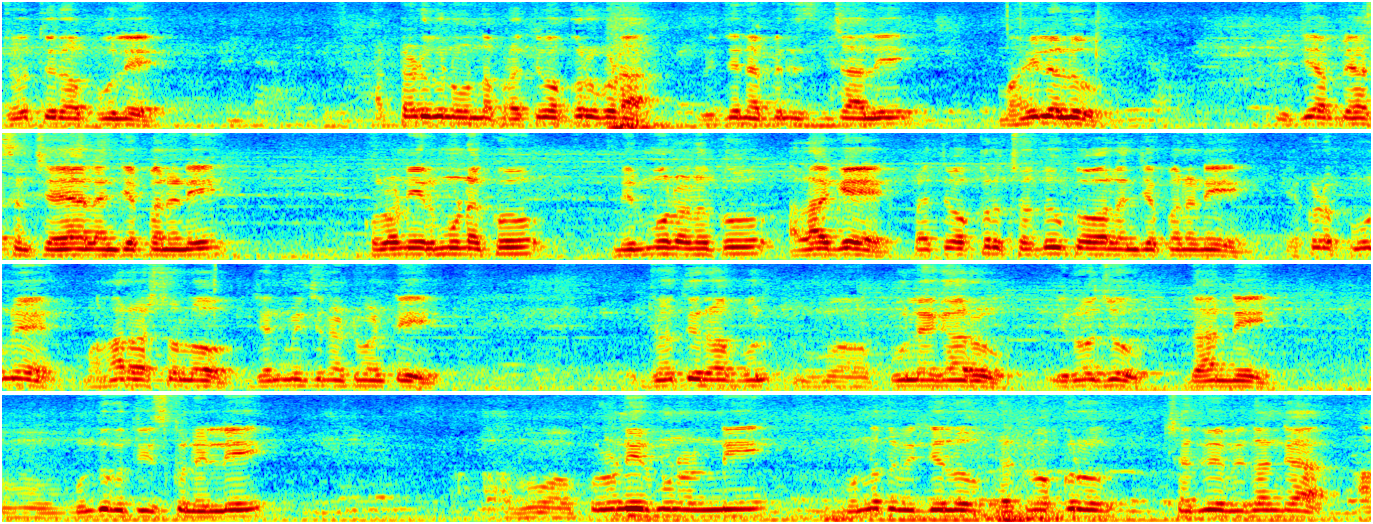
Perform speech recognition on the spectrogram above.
జ్యోతిరావు పూలే అట్టడుగున ఉన్న ప్రతి ఒక్కరు కూడా విద్యను అభ్యసించాలి మహిళలు విద్యాభ్యాసం చేయాలని చెప్పనని కుల నిర్మూలనకు నిర్మూలనకు అలాగే ప్రతి ఒక్కరూ చదువుకోవాలని చెప్పనని ఎక్కడ పూణే మహారాష్ట్రలో జన్మించినటువంటి జ్యోతిరావు పూలే గారు ఈరోజు దాన్ని ముందుకు తీసుకుని వెళ్ళి కుల నిర్మూలనని ఉన్నత విద్యలో ప్రతి ఒక్కరూ చదివే విధంగా ఆ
